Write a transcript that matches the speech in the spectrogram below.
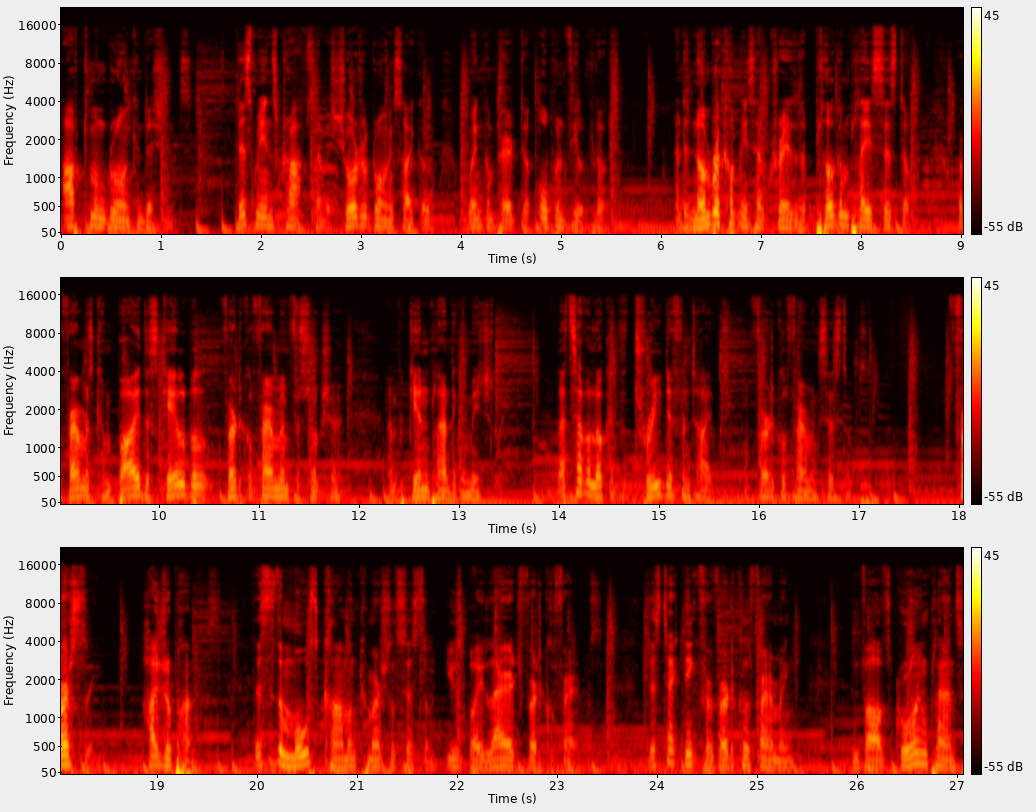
optimum growing conditions. This means crops have a shorter growing cycle when compared to open field production. And a number of companies have created a plug and play system where farmers can buy the scalable vertical farm infrastructure and begin planting immediately. Let's have a look at the three different types of vertical farming systems. Firstly, hydroponics. This is the most common commercial system used by large vertical farms. This technique for vertical farming involves growing plants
